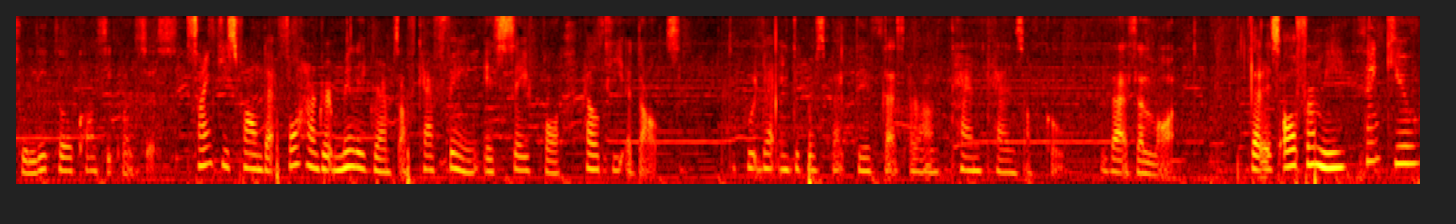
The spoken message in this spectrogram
to lethal consequences. Scientists found that 400 milligrams of caffeine is safe for healthy adults. To put that into perspective, that's around 10 cans of Coke. That's a lot. That is all from me. Thank you.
